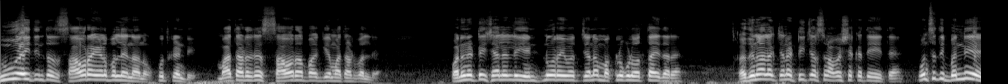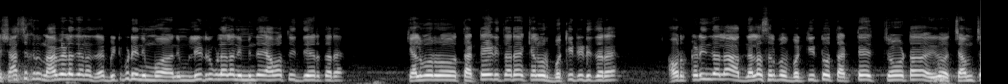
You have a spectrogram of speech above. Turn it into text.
ನೂರೈದು ಇಂಥದ್ದು ಸಾವಿರ ಹೇಳಬಲ್ಲೆ ನಾನು, ಕೂತ್ಕೊಂಡು. ಮಾತಾಡಿದ್ರೆ ಸಾವಿರ ಬಗ್ಗೆ ಮಾತಾಡಬಲ್ಲೆ. ವನನಟ್ಟಿ ಶಾಲೆಯಲ್ಲಿ ಎಂಟುನೂರೈವತ್ತು ಜನ ಮಕ್ಕಳುಗಳು ಓದ್ತಾ ಇದ್ದಾರೆ. ಹದಿನಾಲ್ಕು ಜನ ಟೀಚರ್ಸ್ ಅವಶ್ಯಕತೆ ಐತೆ. ಒಂದ್ಸತಿ ಬನ್ನಿ ಶಾಸಕರಿಗೆ ನಾವು ಹೇಳೋದೇನಂದ್ರೆ ಬಿಟ್ಬಿಡಿ, ನಿಮ್ಮ ನಿಮ್ಮ ಲೀಡ್ರುಗಳೆಲ್ಲ ನಿಮ್ಮಿಂದ ಯಾವತ್ತೂ ಇದ್ದೇ ಇರ್ತಾರೆ. ಕೆಲವರು ತಟ್ಟೆ ಹಿಡಿತಾರೆ, ಕೆಲವರು ಬಕೆಟ್ ಹಿಡಿತಾರೆ. ಅವ್ರ ಕಡೆಯಿಂದೆಲ್ಲ ಅದನ್ನೆಲ್ಲ ಸ್ವಲ್ಪ ಬಕೆಟು, ತಟ್ಟೆ, ಚೋಟ, ಇದು ಚಮಚ,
